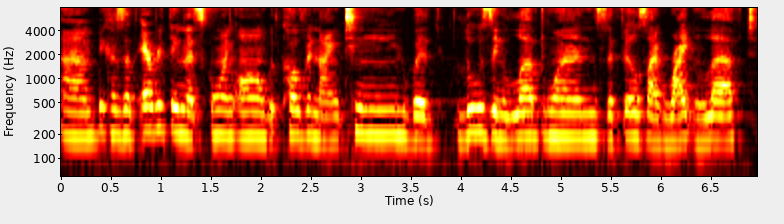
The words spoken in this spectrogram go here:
um, because of everything that's going on with COVID 19, with losing loved ones. It feels like right and left,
